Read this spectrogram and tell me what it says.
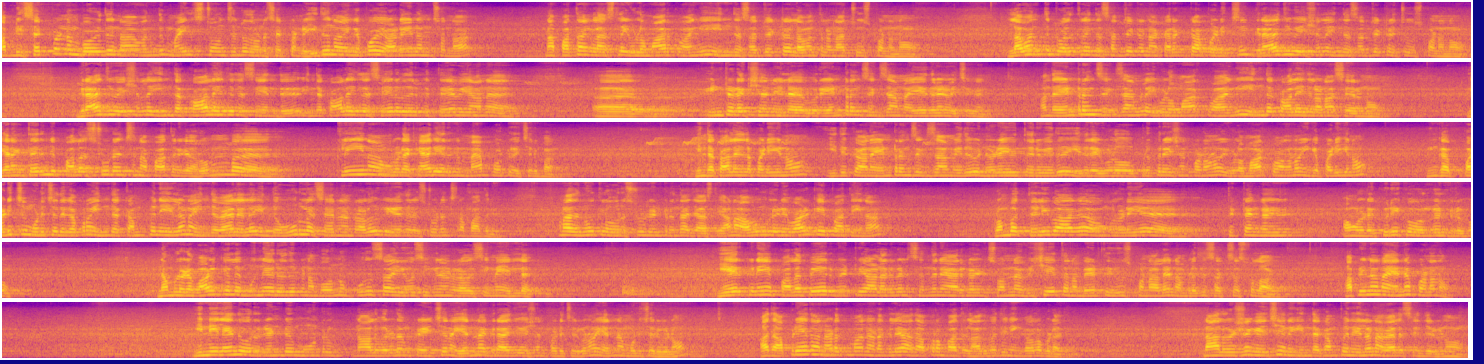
அப்படி செட் பண்ணும்பொழுது நான் வந்து மைல் ஸ்டோன்ஸுன்றது ஒன்று செட் பண்ணுறேன் இது நான் இங்கே போய் அடையணும்னு சொன்னால் நான் பத்தாம் கிளாஸில் இவ்வளோ மார்க் வாங்கி இந்த சப்ஜெக்டை லெவன்த்தில் நான் சூஸ் பண்ணணும். லெவன்த்து டுவெல்த்தில் இந்த சப்ஜெக்டை நான் கரெக்டாக படித்து கிராஜுவேஷனில் இந்த சப்ஜெக்டை சூஸ் பண்ணணும். கிராஜுவேஷனில் இந்த காலேஜில் சேர்ந்து இந்த காலேஜில் சேருவதற்கு தேவையான இன்ட்ரடக்ஷன் இல்லை ஒரு என்ட்ரன்ஸ் எக்ஸாம் நான் எழுதுறேன்னு வச்சுக்கோங்க. அந்த என்ட்ரன்ஸ் எக்ஸாமில் இவ்வளோ மார்க் வாங்கி இந்த காலேஜில் நான் சேரணும். எனக்கு தெரிஞ்சு பல ஸ்டூடெண்ட்ஸ் நான் பார்த்துருக்கேன். ரொம்ப க்ளீனாக அவங்களோட கேரியருக்கு மேப் போட்டு வச்சுருப்பாங்க. இந்த காலேஜில் படிக்கணும் இதுக்கான என்ட்ரன்ஸ் எக்ஸாம் இது நுழைவுத் தேர்வு இது இதில் இவ்வளோ ப்ரிப்பரேஷன் பண்ணணும் இவ்வளோ மார்க் வாங்கணும் இங்கே படிக்கணும். இங்கே படித்து முடிச்சதுக்கப்புறம் இந்த கம்பெனியில் நான் இந்த வேலையில் இந்த ஊரில் சேரணுன்ற அளவுக்கு எழுதுகிற ஸ்டூடெண்ட்ஸ் நான் பார்த்துருக்கேன். ஆனால் அது நூற்றில் ஒரு ஸ்டூடெண்ட் இருந்தால் ஜாஸ்தி. ஆனால் அவங்களுடைய வாழ்க்கை பார்த்தீங்கன்னா ரொம்ப தெளிவாக அவங்களுடைய திட்டங்கள் அவங்களுடைய குறிக்கோள்கள் இருக்கும். நம்மளோட வாழ்க்கையில் முன்னேறுவதற்கு நம்ம ஒன்றும் புதுசாக யோசிக்கணுன்ற அவசியமே இல்லை. ஏற்கனவே பல பேர் வெற்றியாளர்கள் சிந்தனையாளர்கள் சொன்ன விஷயத்தை நம்ம எடுத்து யூஸ் பண்ணாலே நம்மளுக்கு சக்ஸஸ்ஃபுல் ஆகும். அப்படின்னா நான் என்ன பண்ணணும்? இன்னிலேருந்து ஒரு ரெண்டு மூன்று நாலு வருடம் கழித்து நான் என்ன கிராஜுவேஷன் படிச்சிருக்கணும் என்ன முடிச்சிருக்கணும் அது அப்படியே தான் நடக்குமா நடக்கலையா அது அப்புறம் பார்த்துக்கலாம். அதை பற்றி நீங்கள் கவலைப்படாது நாலு வருஷம் கழிச்சு எனக்கு இந்த கம்பெனியில் நான் வேலை செஞ்சுருக்கணும்.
